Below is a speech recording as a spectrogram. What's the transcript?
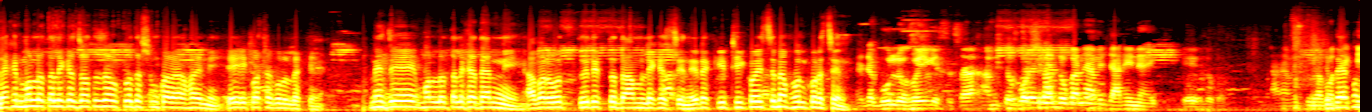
লেখেন মূল্য তালিকা যত যত প্রদর্শন করা হয়নি। এই কথাগুলো লেখেন। আপনি যে মূল্য তালিকা দেননি আবার অতিরিক্ত দাম লিখেছেন এটা কি ঠিক হয়েছে না ভুল করেছেন? এটা ভুল হয়ে গেছে স্যার। আমি তো বসি না দোকানে আমি জানি না এই দোকান। আর কিন্তু এখন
